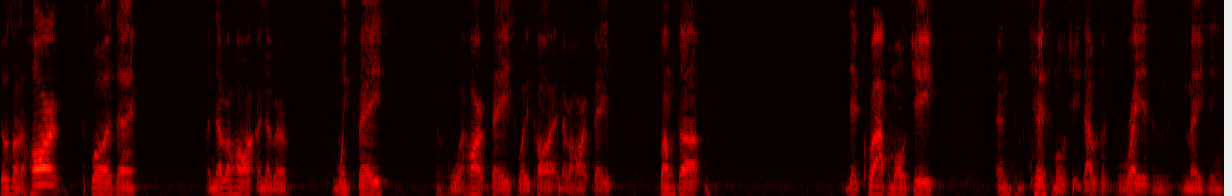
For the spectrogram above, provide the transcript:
Those are the heart, as well as a another heart, another wink face, heart face, what do you call it, another heart face, thumbs up, the crap emoji, and kiss emoji. That was the greatest, amazing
